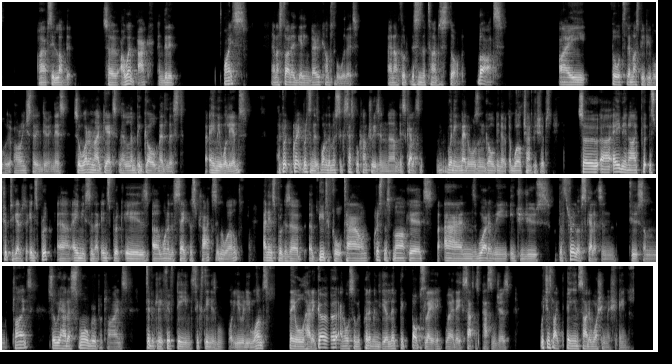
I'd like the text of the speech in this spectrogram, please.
I absolutely loved it. So I went back and did it twice and I started getting very comfortable with it. And I thought, this is the time to stop. But I thought there must be people who are interested in doing this. So why don't I get an Olympic gold medalist, Amy Williams? Great Britain is one of the most successful countries in, um, in skeleton, winning medals and gold, you know, world championships. So uh, Amy and I put this trip together to Innsbruck. Uh, Amy said that Innsbruck is uh, one of the safest tracks in the world. And Innsbruck is a, a beautiful town, Christmas markets. And why don't we introduce the thrill of skeleton to some clients? So we had a small group of clients, typically 15, 16 is what you really want. They all had a go. And also we put them in the Olympic bobsleigh where they sat as passengers, which is like being inside a washing machine.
